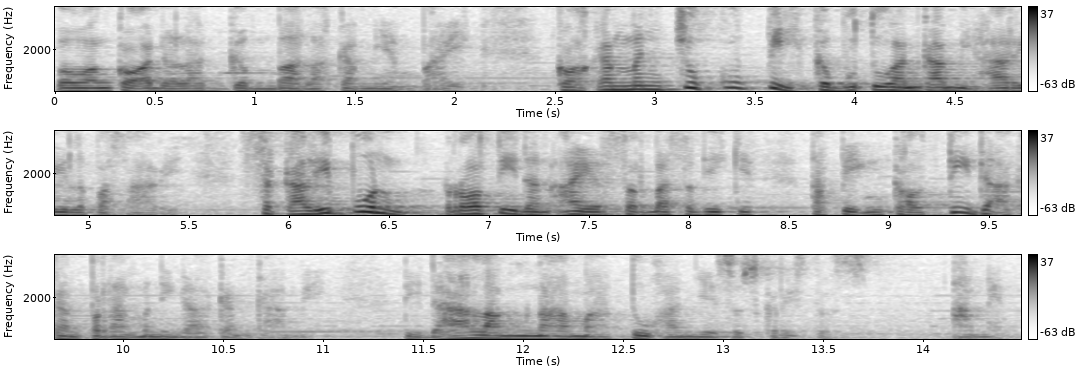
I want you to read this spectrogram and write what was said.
bahwa engkau adalah gembala kami yang baik. Kau akan mencukupi kebutuhan kami hari lepas hari. Sekalipun roti dan air serba sedikit, tapi engkau tidak akan pernah meninggalkan kami. Di dalam nama Tuhan Yesus Kristus. Amin.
